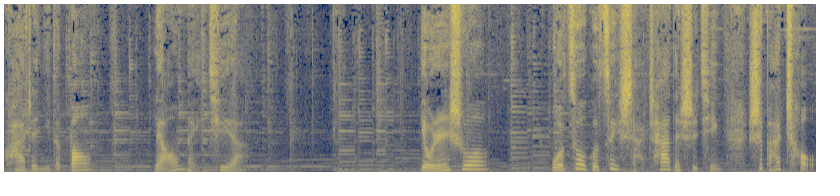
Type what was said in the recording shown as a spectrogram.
挎着你的包，撩美去呀。有人说，我做过最傻叉的事情是把丑。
